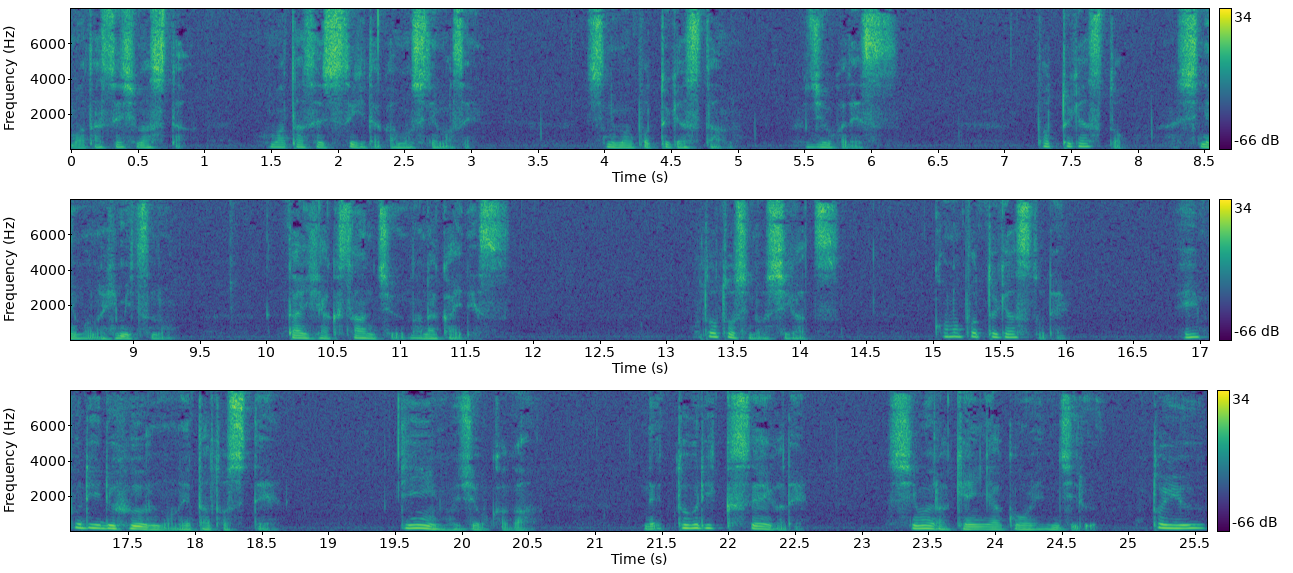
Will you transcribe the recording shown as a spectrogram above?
お待たせしました お待たせしすぎたかもしれません。シネマポッドキャスターの藤岡です。ポッドキャストシネマの秘密の第137回です。一昨年の4月このポッドキャストでエイプリルフールのネタとしてディーン・藤岡がネットフリックス映画で志村けん役を演じるという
